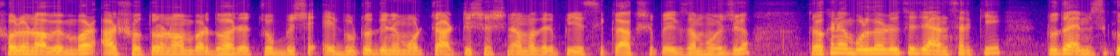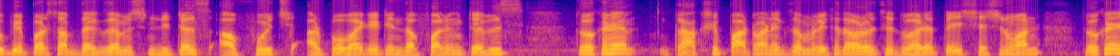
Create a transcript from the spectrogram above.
ষোলো নভেম্বর আর সতেরো নভেম্বর দু হাজার চব্বিশে এই দুটো দিনে মোট চারটি সেশনে আমাদের পিএসসি ক্লার্কশিপ এক্সাম হয়েছিল। তো এখানে বলে রয়েছে যে answer key? To the MCQ papers of the examination details of which are provided in the following tables তো এখানে ক্লার্কশিপ পার্ট ওয়ান এক্সাম লিখে দেওয়া রয়েছে দু হাজার তেইশ সেশন ওয়ান তো এখানে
